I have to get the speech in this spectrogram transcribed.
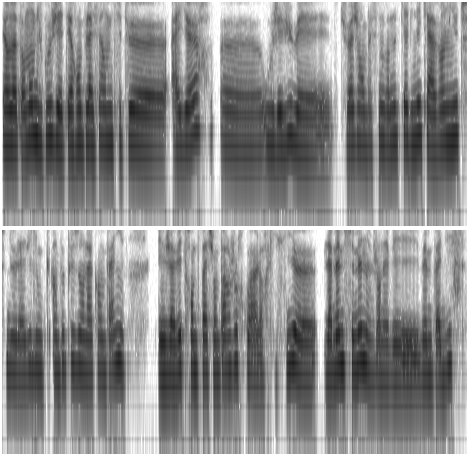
Et en attendant, du coup, j'ai été remplacée un petit peu ailleurs, où j'ai vu, mais tu vois, j'ai remplacé dans un autre cabinet qui est à 20 minutes de la ville, donc un peu plus dans la campagne. Et j'avais 30 patients par jour, quoi. Alors qu'ici, la même semaine, j'en avais même pas 10.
